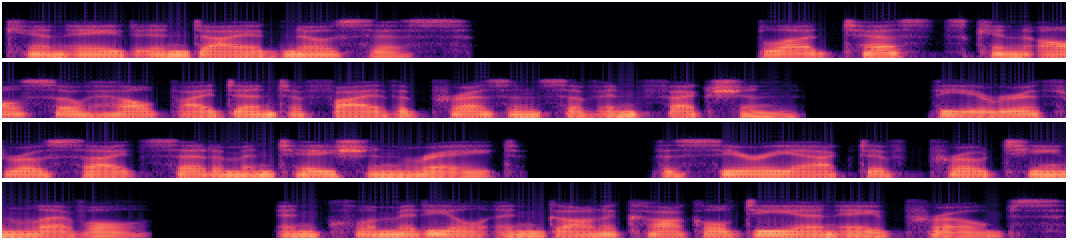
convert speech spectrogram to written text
can aid in diagnosis. Blood tests can also help identify the presence of infection, the erythrocyte sedimentation rate, the C-reactive protein level, and chlamydial and gonococcal DNA probes.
